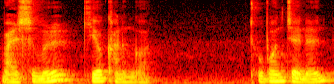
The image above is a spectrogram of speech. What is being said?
말씀을 기억하는 것. 두 번째는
